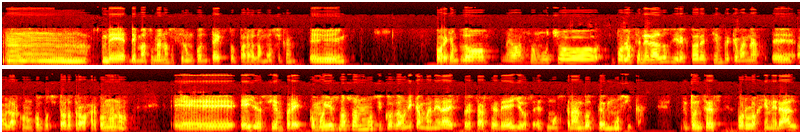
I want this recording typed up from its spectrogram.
Mm, de, de más o menos hacer un contexto para la música. Eh, por ejemplo, me baso mucho, por lo general los directores, siempre que van a eh, hablar con un compositor o trabajar con uno, eh, ellos siempre, como ellos no son músicos, la única manera de expresarse de ellos es mostrándote música. Entonces, por lo general,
